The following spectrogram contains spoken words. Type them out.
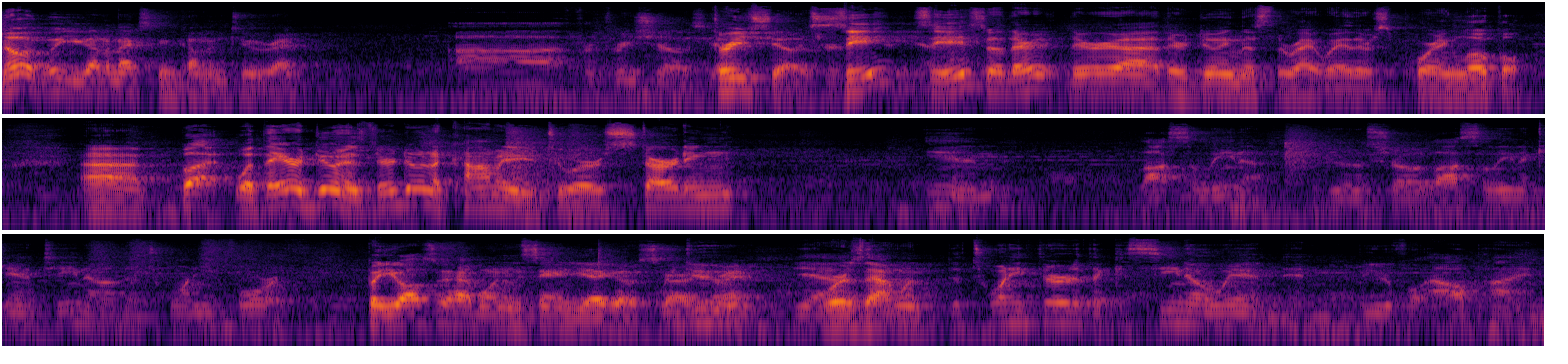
No, but you got a Mexican coming too, right? Uh, for three shows. yeah. Three shows. Richard See, yeah. see. So they're they're uh, they're doing this the right way. They're supporting local. Uh, but what they are doing is they're doing a comedy tour starting. In La Salina. We're doing a show at La Salina Cantina on the 24th. But you also have one in San Diego We starting, do. right? Yeah. Where's that one? The 23rd at the Casino Inn in beautiful Alpine.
